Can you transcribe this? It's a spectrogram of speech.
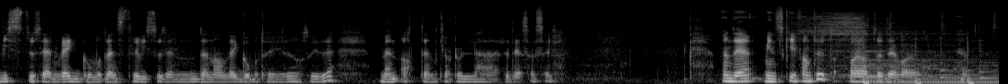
hvis du ser en vegg gå mot venstre, hvis du ser en annen vegg gå mot høyre osv., men at den klarte å lære det seg selv. Men det Minsky fant ut, var at det var jo en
